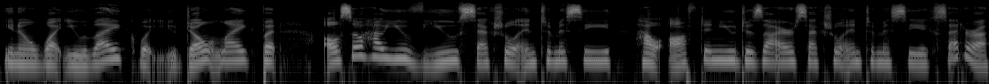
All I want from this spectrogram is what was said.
You know, what you like, what you don't like, but also how you view sexual intimacy, how often you desire sexual intimacy, etc.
